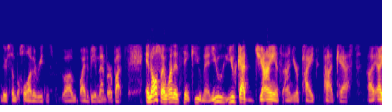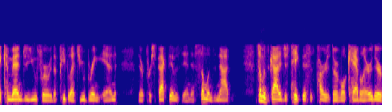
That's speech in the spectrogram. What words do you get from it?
there's some whole other reasons uh, why to be a member. But and also I wanted to thank you, man. You you got giants on your pi- podcast. I, I commend you for the people that you bring in, their perspectives, and if someone's not. Someone's got to just take this as part of their vocabulary, their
